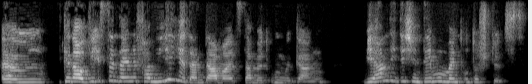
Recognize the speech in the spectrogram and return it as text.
ähm, genau, wie ist denn deine Familie dann damals damit umgegangen? Wie haben die dich in dem Moment unterstützt?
